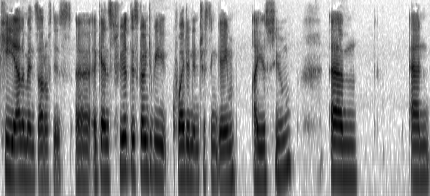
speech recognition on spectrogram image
key elements out of this. Uh, against Fürth is going to be quite an interesting game, I assume. Um, and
